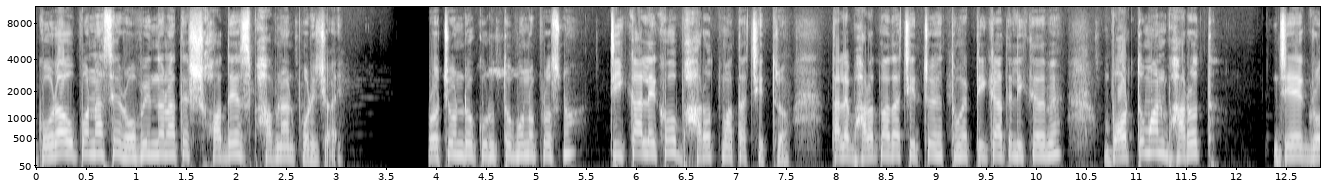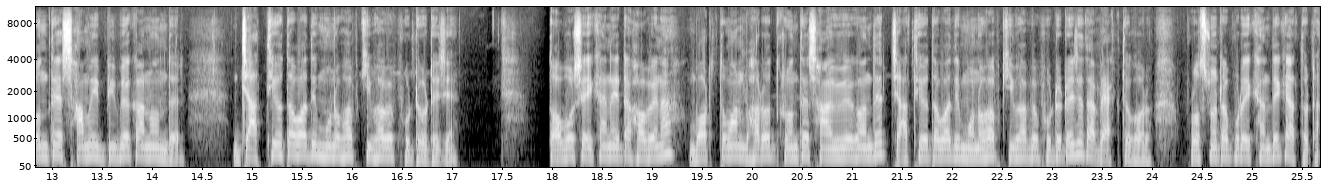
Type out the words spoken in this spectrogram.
গোড়া উপন্যাসে রবীন্দ্রনাথের স্বদেশ ভাবনার পরিচয়। প্রচণ্ড গুরুত্বপূর্ণ প্রশ্ন। টিকা লেখো, ভারত মাতা চিত্র। তাহলে ভারত মাতা চিত্র তোমাকে টিকাতে লিখতে দেবে, বর্তমান ভারত যে গ্রন্থে স্বামী বিবেকানন্দের জাতীয়তাবাদী মনোভাব কীভাবে ফুটে উঠেছে? তো অবশ্যই এখানে এটা হবে না। বর্তমান ভারত গ্রন্থে স্বামী বিবেকানন্দের জাতীয়তাবাদী মনোভাব কীভাবে ফুটে উঠেছে তা ব্যক্ত করো। প্রশ্নটা পুরো এখান থেকে এতটা।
